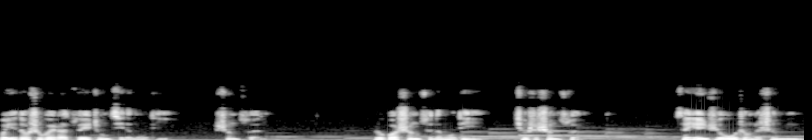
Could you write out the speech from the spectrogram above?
不也都是为了最终极的目的生存。如果生存的目的就是生存，在延续物种的生命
